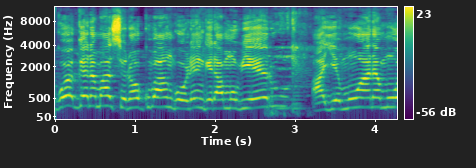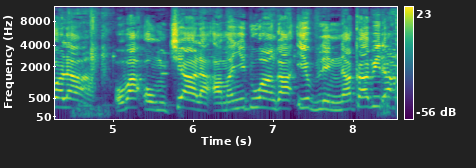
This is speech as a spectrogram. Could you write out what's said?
gwogenda maaso n'okuba ng'olengera mu byeru ye mwana muwala oba omukyala amanyiddwa nga evelyn nakabira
